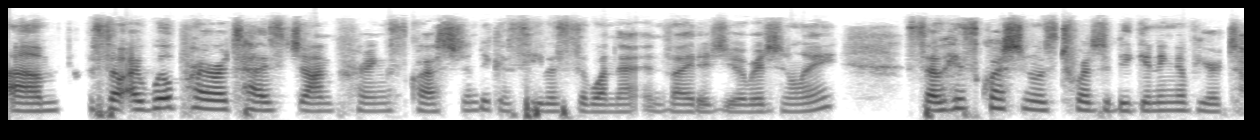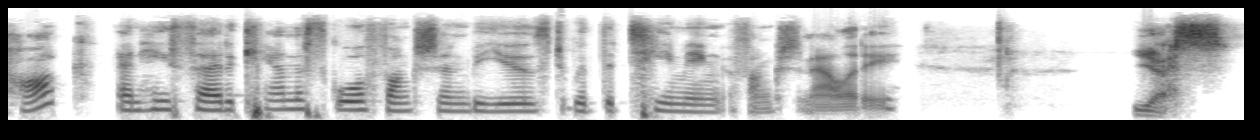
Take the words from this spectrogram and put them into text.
Um, so I will prioritize John Pring's question because he was the one that invited you originally. So his question was towards the beginning of your talk, and he said, can the school function be used with the teaming functionality? Yes,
